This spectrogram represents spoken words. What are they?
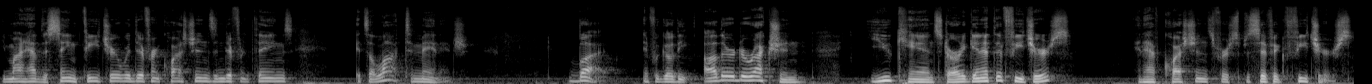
You might have the same feature with different questions and different things. It's a lot to manage. But if we go the other direction, you can start again at the features and have questions for specific features.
